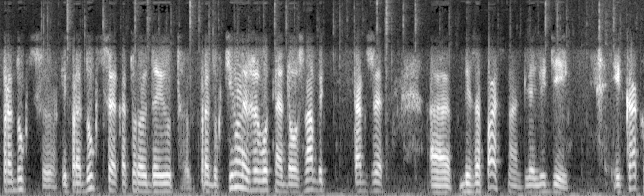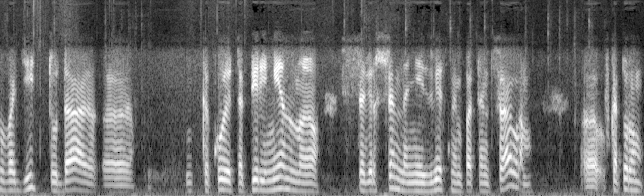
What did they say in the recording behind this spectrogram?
продукцию. И продукция, которую дают продуктивные животные, должна быть также э, безопасна для людей. И как вводить туда э, какую-то переменную с совершенно неизвестным потенциалом, э, в котором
